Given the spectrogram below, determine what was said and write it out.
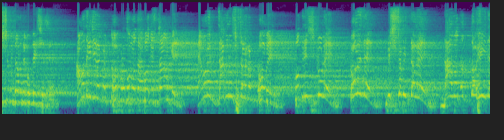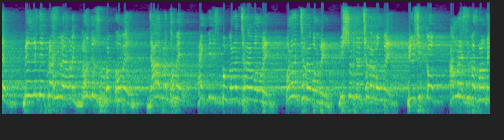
বিশ্ববিদ্যালয় থেকে উঠে এসেছে। আমাদেরকে যেটা করতে হবে প্রথমত আহমদ ইসলামকে এমন এক জাগরণ সূচনা করতে হবে, প্রতিটি স্কুলে, কলেজে, বিশ্ববিদ্যালয়ে দাওয়াত তহিদের মিল্লাত ইব্রাহিমের এমন এক গর্জন শুরু করতে হবে, যার মাধ্যমে একদিন স্কুল কলেজ ছেলেরা বলবে কলেজ ছেলেরা বলবে, বিশ্ববিদ্যালয়ের ছেলেরা বলবে, প্রিয় শিক্ষক, আমরা এই সিলেবাস মানতে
